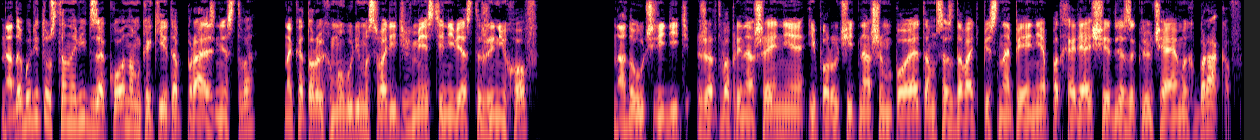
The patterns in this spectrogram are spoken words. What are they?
Надо будет установить законом какие-то празднества, на которых мы будем сводить вместе невесты женихов, надо учредить жертвоприношения и поручить нашим поэтам создавать песнопения, подходящие для заключаемых браков.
